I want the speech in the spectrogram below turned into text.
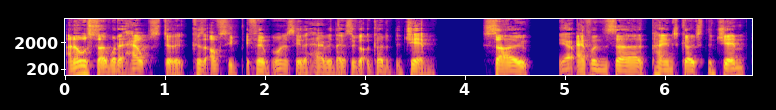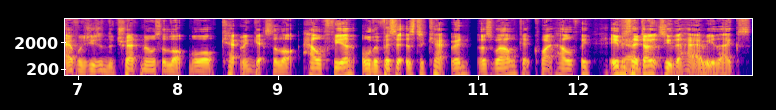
And also, what it helps do it, because obviously, if they want to see the hairy legs, they've got to go to the gym. So Yep. everyone's uh, paying to go to the gym. Everyone's using the treadmills a lot more. Kettering gets a lot healthier. All the visitors to Kettering as well get quite healthy. Even if they don't see the hairy legs,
